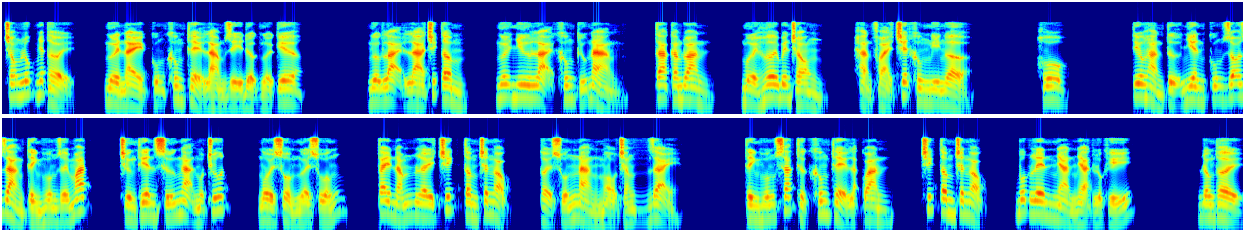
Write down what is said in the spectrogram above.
trong lúc nhất thời, người này cũng không thể làm gì được người kia. Ngược lại là trích tâm, ngươi như lại không cứu nàng, ta cam đoan, mười hơi bên trong, hẳn phải chết không nghi ngờ. Hô! Tiêu hàn tự nhiên cũng rõ ràng tình huống dưới mắt, trường thiên sứ ngạn một chút, ngồi xổm người xuống, tay nắm lấy trích tâm chân ngọc, khởi xuống nàng màu trắng dày. Tình huống xác thực không thể lạc quan, trích tâm chân ngọc, bước lên nhàn nhạt lục khí. Đồng thời,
